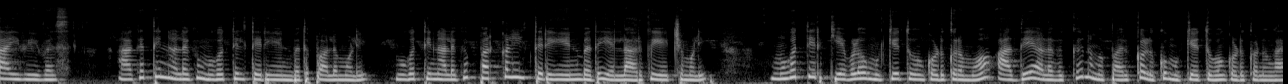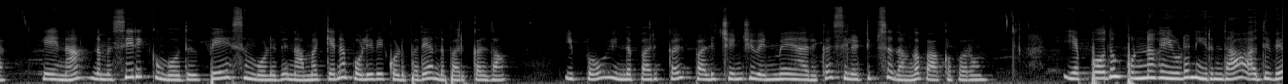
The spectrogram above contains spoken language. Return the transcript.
ஹாய் வீவர்ஸ் அகத்தின் அழகு முகத்தில் தெரியும் என்பது பழமொழி. முகத்தின் அழகு பற்களில் தெரியும் என்பது எல்லாருக்கும் ஏற்ற மொழி. முகத்திற்கு எவ்வளோ முக்கியத்துவம் கொடுக்குறோமோ அதே அளவுக்கு நம்ம பற்களுக்கும் முக்கியத்துவம் கொடுக்கணுங்க. ஏன்னா நம்ம சிரிக்கும்போது பேசும்பொழுது நமக்கென பொலிவை கொடுப்பதே அந்த பற்கள் தான். இப்போது இந்த பற்கள் பளிச்செஞ்சு வெண்மையாக இருக்க சில டிப்ஸை தாங்க பார்க்க போகிறோம் எப்போதும் புன்னகையுடன் இருந்தால் அதுவே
